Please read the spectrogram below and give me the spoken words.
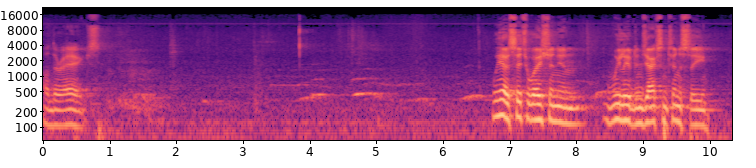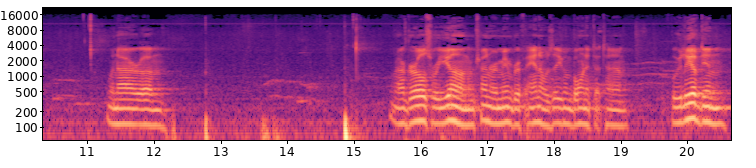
of their eggs. We had a situation in when we lived in Jackson, Tennessee, when our um, when our girls were young. I'm trying to remember if Anna was even born at that time. We lived in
